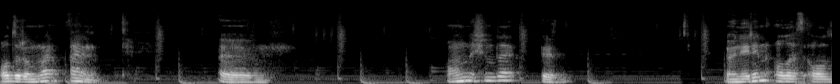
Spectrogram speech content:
O durumla aynen. Ee, onun dışında e, önerin olası, ol,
